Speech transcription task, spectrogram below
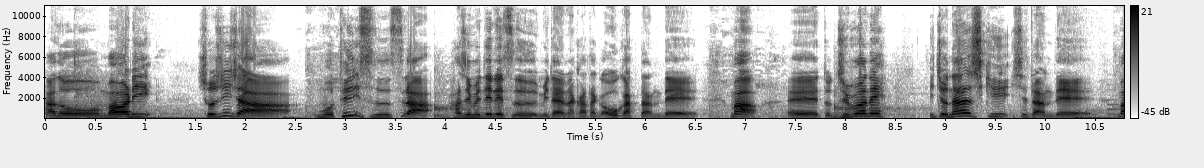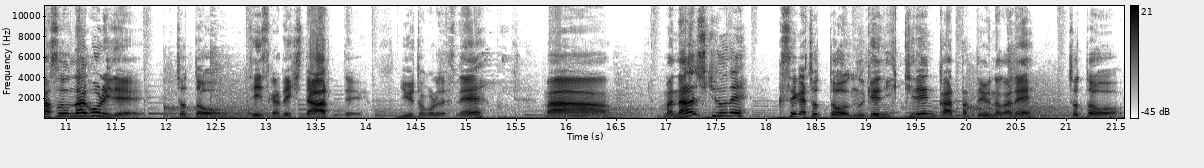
あの周り初心者もうテニスすら初めてですみたいな方が多かったんでまあえっ、と自分はね一応軟式してたんでまあその名残でちょっとテニスができたっていうところですね。まあまあ軟式のね癖がちょっと抜けにきれんかったというのがねちょっと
